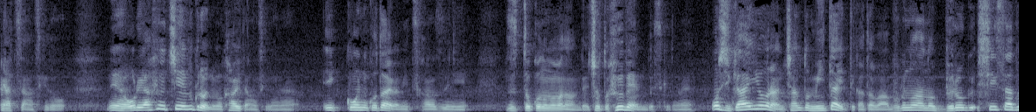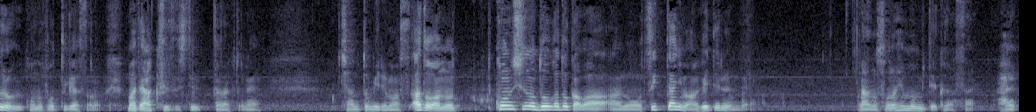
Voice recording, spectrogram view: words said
やってたんですけど、ね、俺ヤフー知恵袋にも書いたんですけどね一向に答えが見つからずにずっとこのままなんでちょっと不便ですけどね。もし概要欄ちゃんと見たいって方は僕のあのブログシーサーブログこのポッドキャストのまでアクセスしていただくとねちゃんと見れます。あとあの今週の動画とかはあのツイッターにも上げてるんであのその辺も見てください。はい。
